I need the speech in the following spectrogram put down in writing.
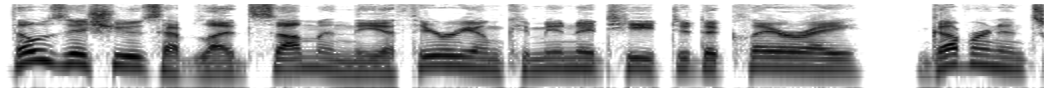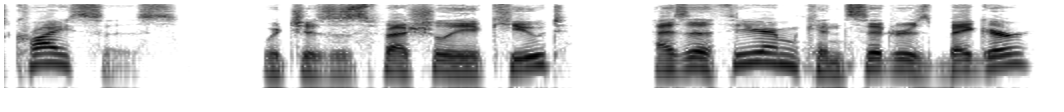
Those issues have led some in the Ethereum community to declare a governance crisis, which is especially acute as Ethereum considers bigger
